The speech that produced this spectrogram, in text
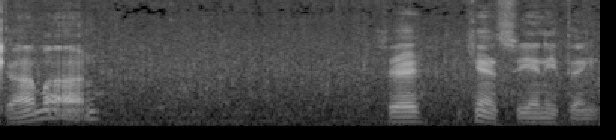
Come on. See, you can't see anything.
